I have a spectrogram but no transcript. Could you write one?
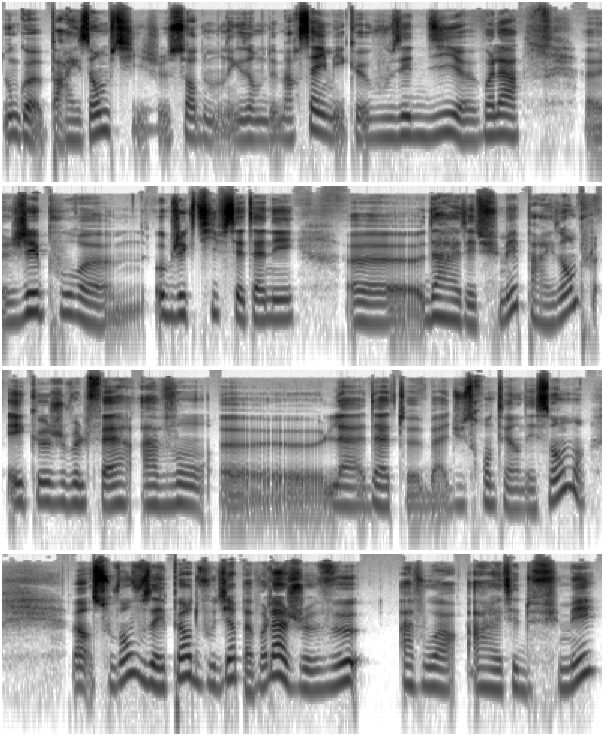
Donc, euh, par exemple, si je sors de mon exemple de Marseille, mais que vous êtes dit, voilà, j'ai pour objectif cette année d'arrêter de fumer, par exemple, et que je veux le faire avant la date bah, du 31 décembre, ben, souvent vous avez peur de vous dire, bah voilà, je veux avoir arrêté de fumer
